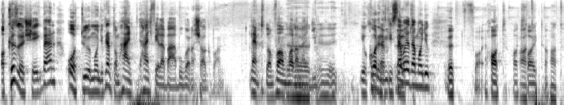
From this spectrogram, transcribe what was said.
a közönségben ott ül mondjuk, nem tudom, hány, hányféle bábú van a sakban. Nem tudom, van valamennyi. Jó, kiszámolja, öt. de mondjuk Öt faj, hat, hat, hat, fajta. Hat.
